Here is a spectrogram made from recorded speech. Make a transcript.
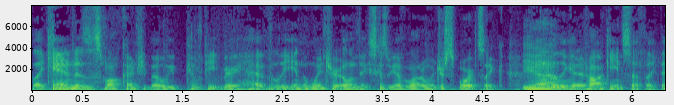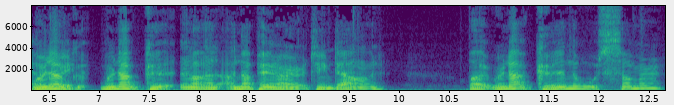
Like Canada is a small country, but we compete very heavily in the Winter Olympics because we have a lot of winter sports. Like Yeah. we're really good at hockey and stuff like that. we're not right? go- we're not good. No, I'm not putting our team down, but we're not good in the w- summer.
